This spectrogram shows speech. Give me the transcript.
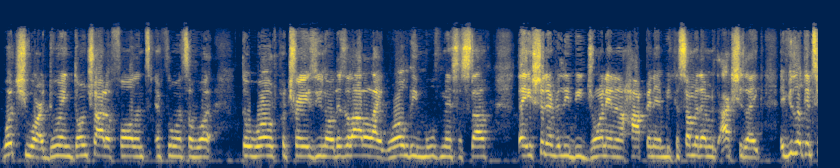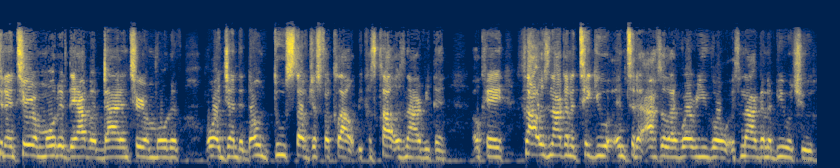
what you are doing. Don't try to fall into influence of what the world portrays. You know, there's a lot of like worldly movements and stuff that you shouldn't really be joining and hopping in because some of them actually like if you look into the interior motive, they have a bad interior motive or agenda. Don't do stuff just for clout because clout is not everything. Okay, clout is not going to take you into the afterlife wherever you go. It's not going to be with you.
